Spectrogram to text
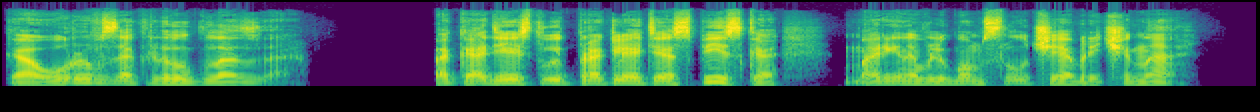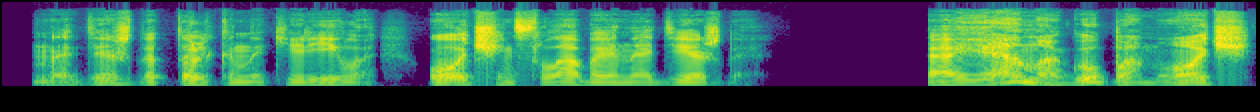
Кауров закрыл глаза. Пока действует проклятие списка, Марина в любом случае обречена. Надежда только на Кирилла. Очень слабая надежда. «А я могу помочь».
